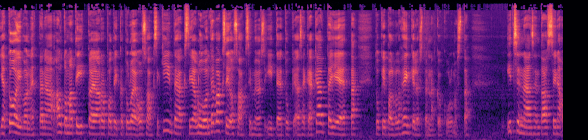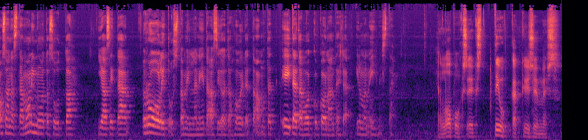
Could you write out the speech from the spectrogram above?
ja toivon, että nämä automatiikka ja robotiikka tulee osaksi kiinteäksi ja luontevaksi osaksi myös IT-tukea sekä käyttäjien että tukipalveluhenkilöstön näkökulmasta. Itse näen sen taas siinä osana sitä monimuotoisuutta ja sitä roolitusta, millä niitä asioita hoidetaan, mutta ei tätä voi kokonaan tehdä ilman ihmistä. Ja lopuksi yksi tiukka kysymys.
